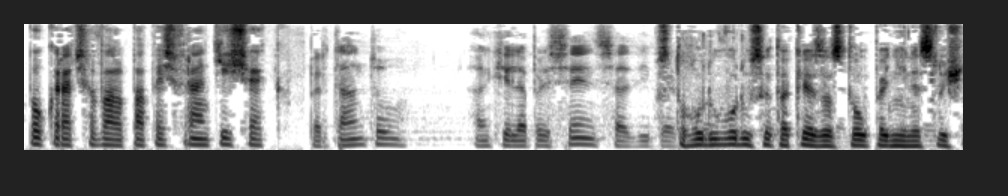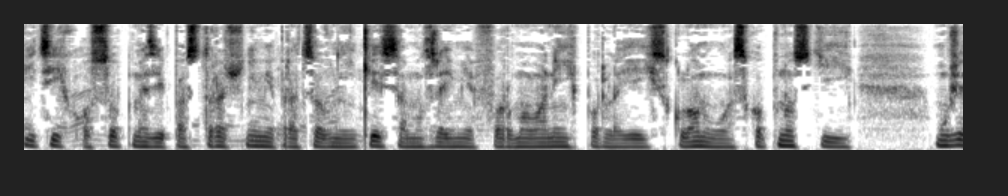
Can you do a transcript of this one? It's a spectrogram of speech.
pokračoval papež František. Z toho důvodu se také zastoupení neslyšících osob mezi pastoračními pracovníky, samozřejmě formovaných podle jejich sklonů a schopností, může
